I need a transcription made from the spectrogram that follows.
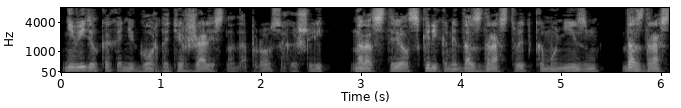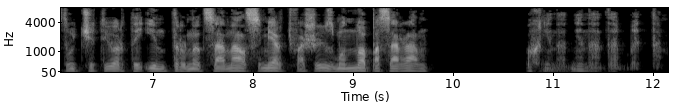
Не видел, как они гордо держались на допросах и шли на расстрел с криками «Да здравствует коммунизм! Да здравствует четвертый интернационал! Смерть фашизму! Но пасаран!» Ох, не надо, не надо об этом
